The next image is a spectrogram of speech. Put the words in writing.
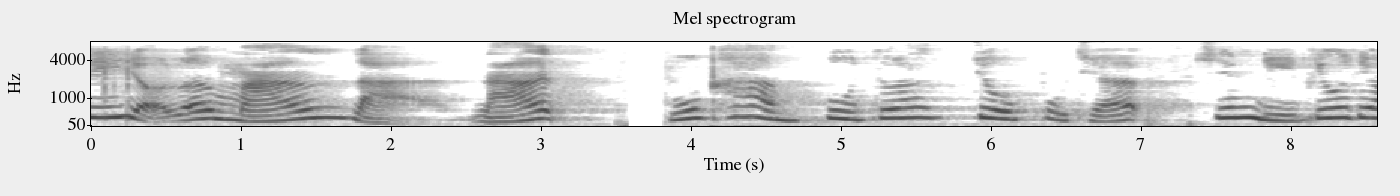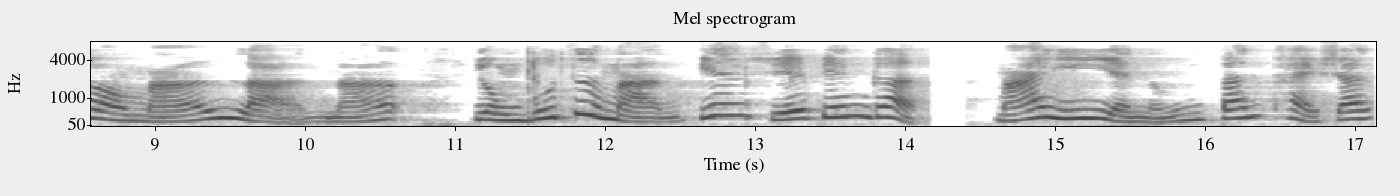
里有了满懒难，不看不钻就不前，心里丢掉满懒难，永不自满，边学边干，蚂蚁也能搬泰山。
